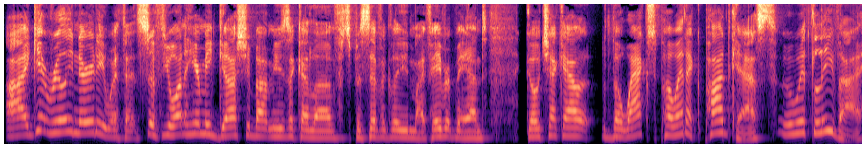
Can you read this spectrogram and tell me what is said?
I get really nerdy with it. So if you want to hear me gush about music I love, specifically my favorite band, go check out the Wax Poetic podcast with Levi.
